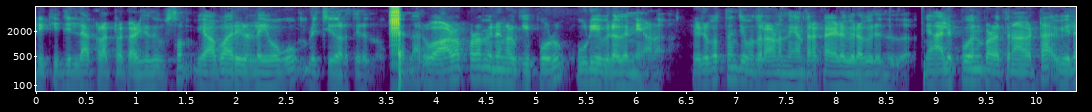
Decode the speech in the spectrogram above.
ഇടുക്കി ജില്ലാ കളക്ടർ കഴിഞ്ഞ ദിവസം വ്യാപാരികളുടെ യോഗവും വിളിച്ചു ചേർത്തിരുന്നു. എന്നാൽ വാഴപ്പഴം ഇനങ്ങൾക്ക് ഇപ്പോഴും കൂടിയ വില തന്നെയാണ്. എഴുപത്തഞ്ച് മുതലാണ് നേന്ത്രക്കായയുടെ വില വരുന്നത്. ഞാലിപ്പൂവൻ പഴത്തിനാകട്ടെ വില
